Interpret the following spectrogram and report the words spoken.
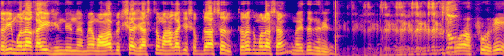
तरी मला काही घेण देणं नाही माझ्या मावापेक्षा जास्त महागाचे शब्द असेल तरच मला सांग नाही तर घरी जा बापू रे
